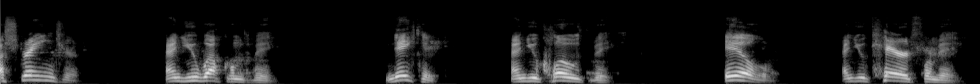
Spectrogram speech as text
A stranger, and you welcomed me naked, and you clothed me, ill, and you cared for me,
